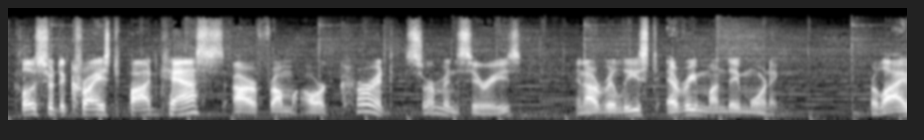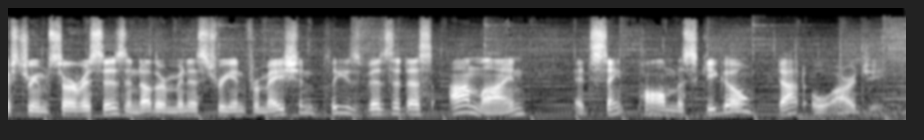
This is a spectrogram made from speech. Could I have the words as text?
Closer to Christ podcasts are from our current sermon series and are released every Monday morning. For live stream services and other ministry information, please visit us online at stpaulmuskego.org.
